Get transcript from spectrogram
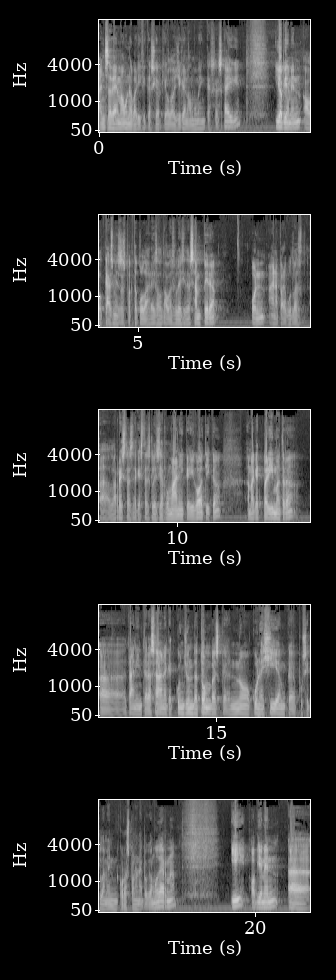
ens devem a una verificació arqueològica en el moment que s'escaigui. I, òbviament, el cas més espectacular és el de l'església de Sant Pere, on han aparegut les, eh, les restes d'aquesta església romànica i gòtica, amb aquest perímetre eh, tan interessant, aquest conjunt de tombes que no coneixíem, que possiblement correspon a una època moderna, i, òbviament, eh,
